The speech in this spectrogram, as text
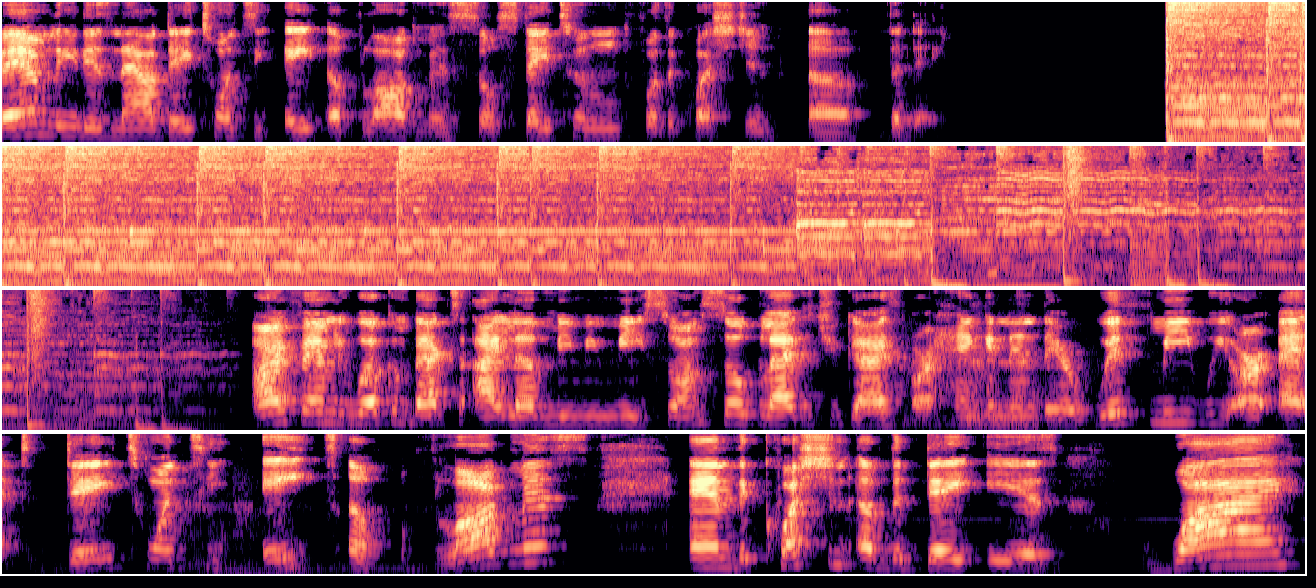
Family, it is now day 28 of Vlogmas, so stay tuned for the question of the day. All right, family, welcome back to I Love Me, Me, Me. So I'm so glad that you guys are hanging in there with me. We are at day 28 of Vlogmas. And the question of the day is, why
